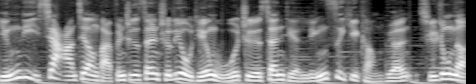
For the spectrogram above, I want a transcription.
盈利下降百分之三十六点五，至三点零四亿港元。其中呢，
